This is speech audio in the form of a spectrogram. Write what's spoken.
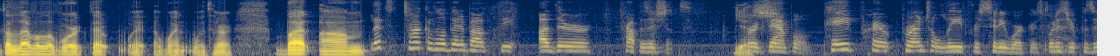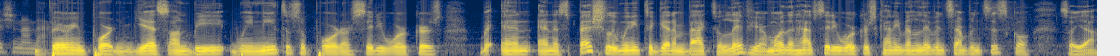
the level of work that w- went with her. But um, Let's talk a little bit about the other propositions. For example, paid par- parental leave for city workers. What is your position on that? Very important. Yes, on B, we need to support our city workers, and and especially we need to get them back to live here. More than half city workers can't even live in San Francisco. So yeah.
